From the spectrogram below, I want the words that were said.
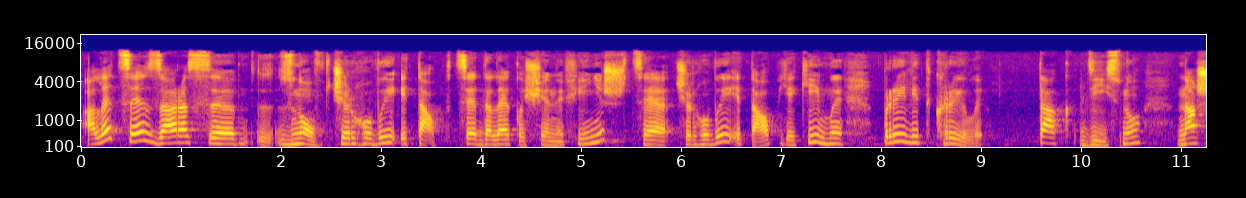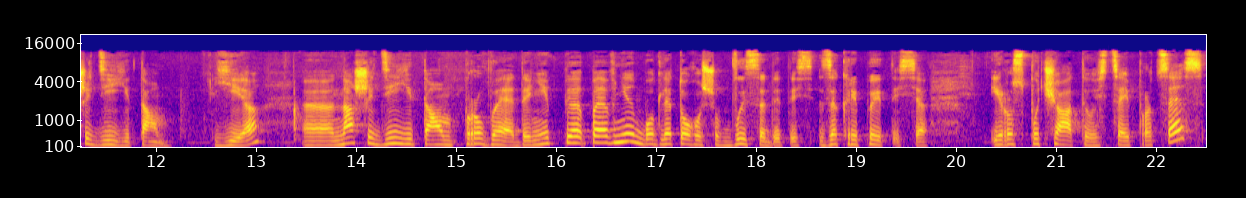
Але це зараз е, знов черговий етап. Це далеко ще не фініш, це черговий етап, який ми привідкрили. Так, дійсно, наші дії там є. е, Наші дії там проведені певні, бо для того, щоб висадитись, закріпитися і розпочати ось цей процес,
